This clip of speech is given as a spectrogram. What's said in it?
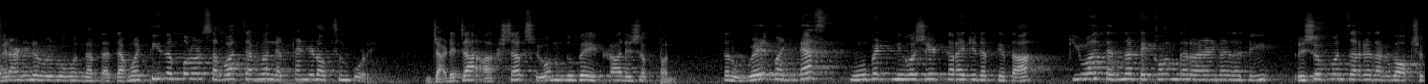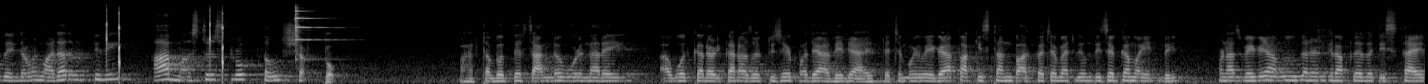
विराटने रोहित ओपन करतात त्यामुळे ती नंबरवर सर्वात चांगला लेफ्ट हँडेड ऑप्शन पुढे जाडेजा अक्षर शिवम दुबे एका ऋषभ पंत तर वेळ पडल्यास मुवमेंट निगोशिएट करायची शक्यता किंवा त्यांना टेकॉन करण्यासाठी रिषभ पंत सारखा चांगला ऑप्शन देईल त्यामुळे माझ्या दृष्टीने हा मास्टर स्ट्रोक करू शकतो. भारताबद्दल चांगलं बोलणारे अवध कराडकर आज अतिशयपदे आलेले आहेत. त्याच्यामुळे वेगळा पाकिस्तान भारताच्या मॅचमध्ये दिसेल का माहीत नाही. पण आज वेगळे अमोल कराडकर आपल्याला दिसत आहेत.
